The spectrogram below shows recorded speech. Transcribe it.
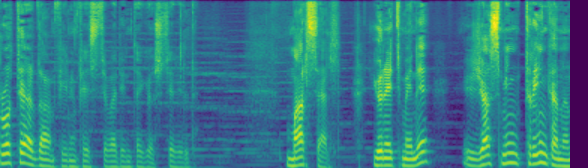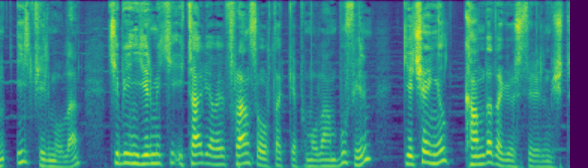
Rotterdam Film Festivali'nde gösterildi. Marcel, yönetmeni Jasmine Trinca'nın ilk filmi olan 2022 İtalya ve Fransa ortak yapımı olan bu film geçen yıl Cannes'da da gösterilmişti.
